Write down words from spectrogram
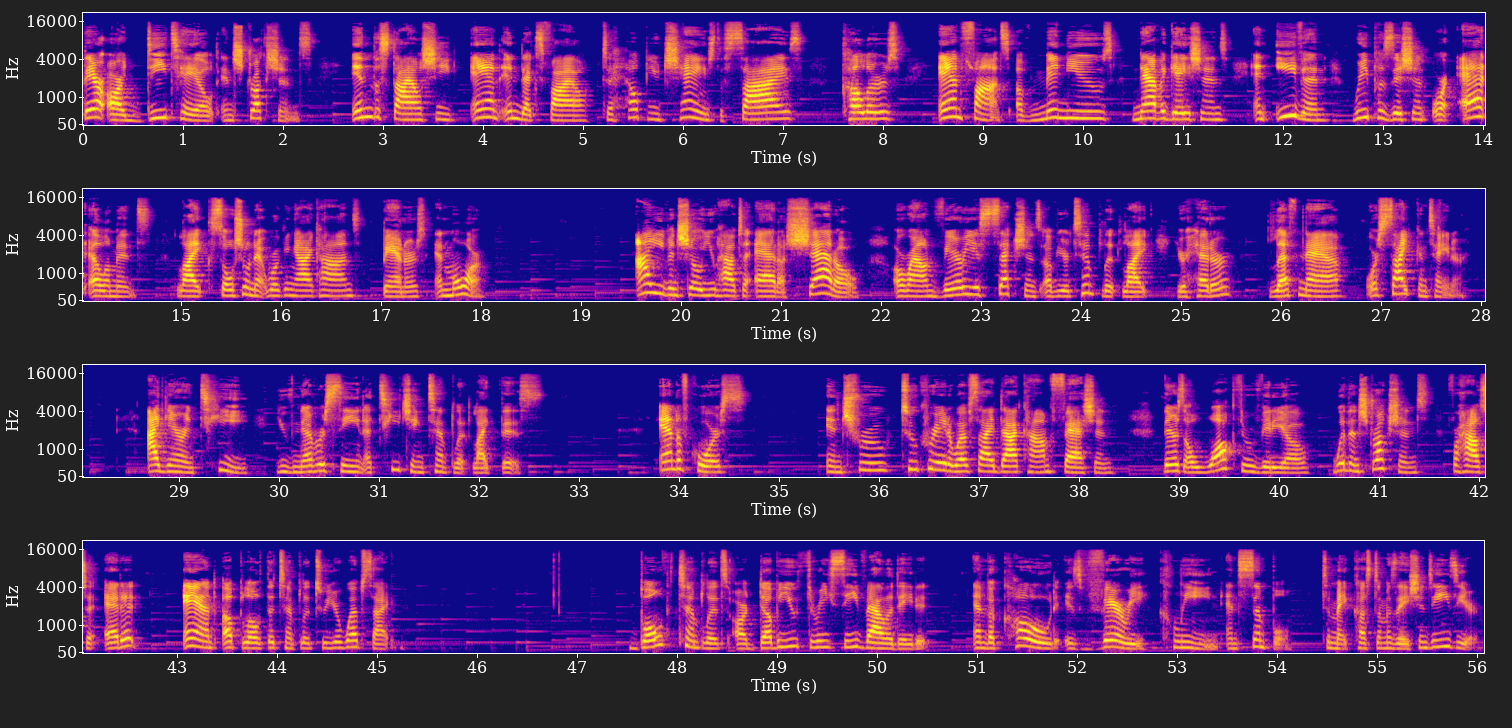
there are detailed instructions in the style sheet and index file to help you change the size, colors, and fonts of menus, navigations, and even reposition or add elements like social networking icons, banners, and more. I even show you how to add a shadow around various sections of your template like your header, left nav, or site container. I guarantee you've never seen a teaching template like this. And of course, in true to-create-a-website.com fashion, there's a walkthrough video with instructions for how to edit and upload the template to your website. Both templates are W3C validated and the code is very clean and simple to make customizations easier.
